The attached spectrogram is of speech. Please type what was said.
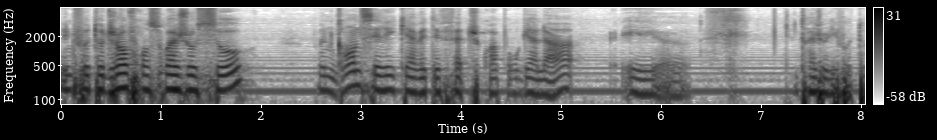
Une photo de Jean-François Josso. Une grande série qui avait été faite, je crois, pour Gala. Et euh, une très jolie photo.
